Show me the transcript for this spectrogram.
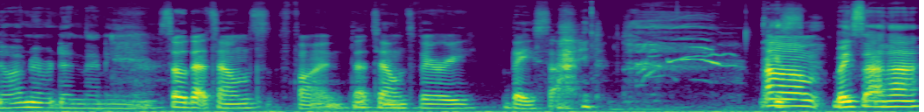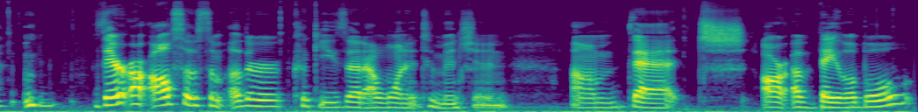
No, I've never done that either. So that sounds fun. That Mhm. sounds very Bayside. Um, Bayside High. There are also some other cookies that I wanted to mention um, that are available.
